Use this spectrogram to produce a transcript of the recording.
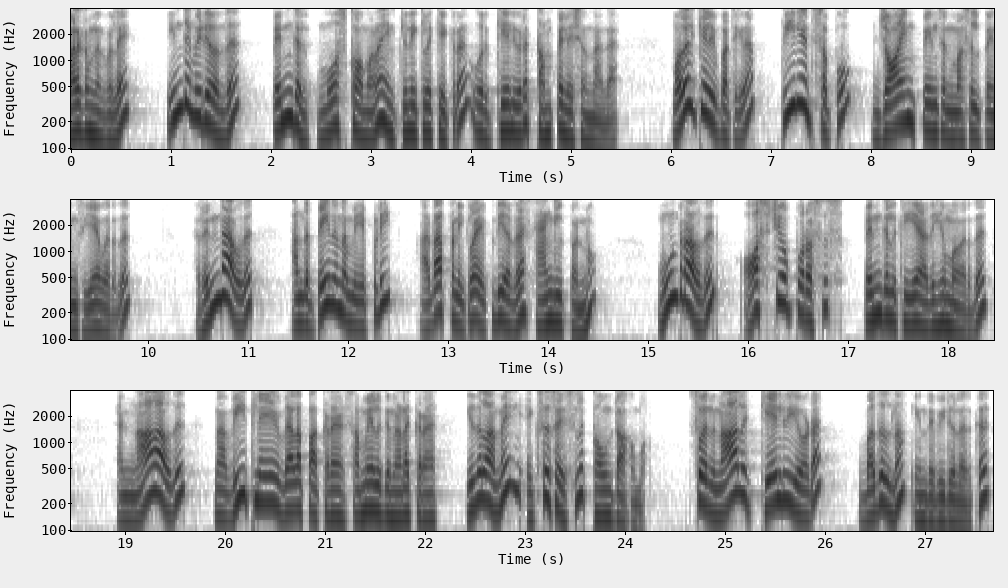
வணக்கம் நண்பர்களே. இந்த வீடியோ வந்து பெண்கள் மோஸ்ட் காமனாக என் கிளினிக்கில் கேட்குற ஒரு கேள்வியோட கம்பைலேஷன் தாங்க. முதல் கேள்வி பார்த்தீங்கன்னா பீரியட்ஸ் அப்போ joint pains and muscle pains ஏன் வருது? ரெண்டாவது அந்த பெயினை நம்ம எப்படி அடாப்ட் பண்ணிக்கலாம் எப்படி அதை ஹேண்டில் பண்ணும் மூன்றாவது ஆஸ்டியோபோரோசிஸ் பெண்களுக்கு ஏன் அதிகமாக வருது? அண்ட் நாலாவது நான் வீட்டிலேயே வேலை பார்க்குறேன் சமையலுக்கு நடக்கிறேன் இதெல்லாமே எக்ஸசைஸில் கவுண்ட் ஆகுமா? ஸோ இந்த நாலு கேள்வியோட பதில் தான் இந்த வீடியோவில் இருக்குது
